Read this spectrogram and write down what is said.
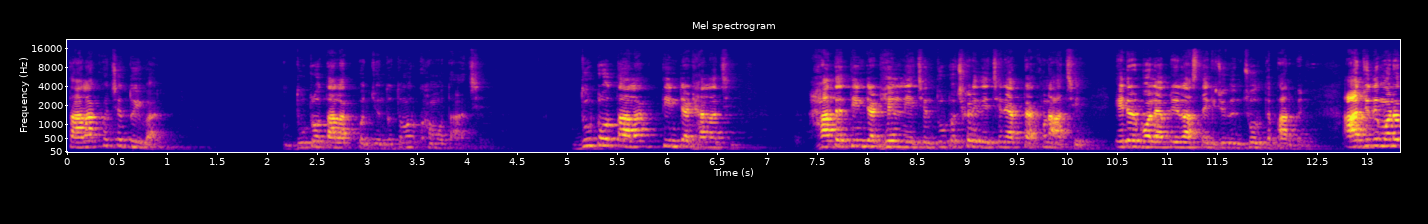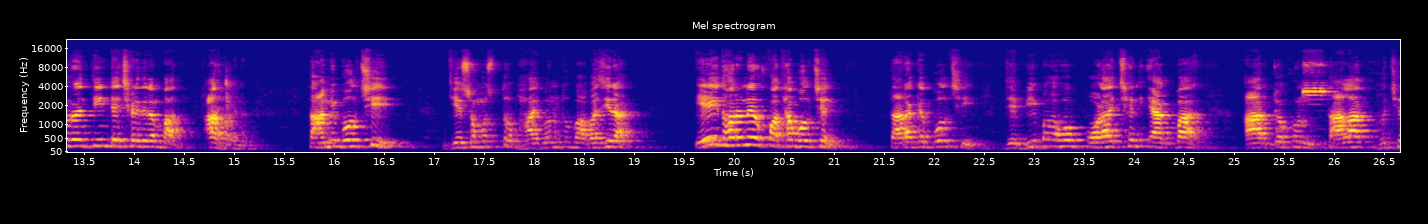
তালাক হচ্ছে দুইবার। দুটো তালাক পর্যন্ত তোমার ক্ষমতা আছে। দুটো তালাক তিনটা ঢাল আছে। হাতে তিনটা ঢেল নিয়েছেন, দুটো ছেড়ে দিয়েছেন, একটা এখন আছে। এটার বলে আপনি রাস্তায় কিছুদিন চলতে পারবেন। আর যদি মনে করেন তিনটে ছেড়ে দিলাম, বাদ, আর হবে না। তা আমি বলছি, যে সমস্ত ভাই বন্ধু বাবাজিরা এই ধরনের কথা বলছেন তারাকে বলছি যে বিবাহ পড়াইছেন একবার আর যখন তালাক হচ্ছে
